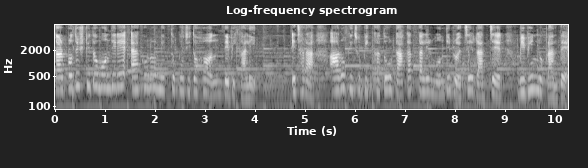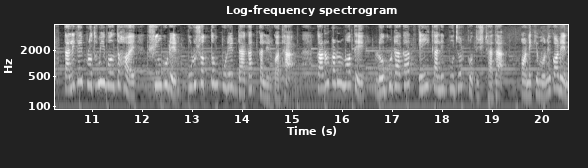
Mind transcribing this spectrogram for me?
তার প্রতিষ্ঠিত মন্দিরে এখনও নিত্য পূজিত হন দেবী কালী। এছাড়া আরও কিছু বিখ্যাত ডাকাত কালীর মন্দির রয়েছে রাজ্যের বিভিন্ন প্রান্তে। তালিকায় প্রথমেই বলতে হয় সিঙ্গুরের পুরুষোত্তমপুরের ডাকাত কালীর কথা। কারোর কারোর মতে রঘু ডাকাত এই কালী পুজোর প্রতিষ্ঠাতা। অনেকে মনে করেন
